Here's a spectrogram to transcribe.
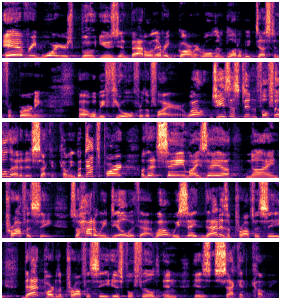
Every warrior's boot used in battle and every garment rolled in blood will be destined for burning uh, will be fuel for the fire. Well, Jesus didn't fulfill that at his second coming, but that's part of that same Isaiah 9 prophecy. So how do we deal with that? Well, we say that is a prophecy. That part of the prophecy is fulfilled in his second coming.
